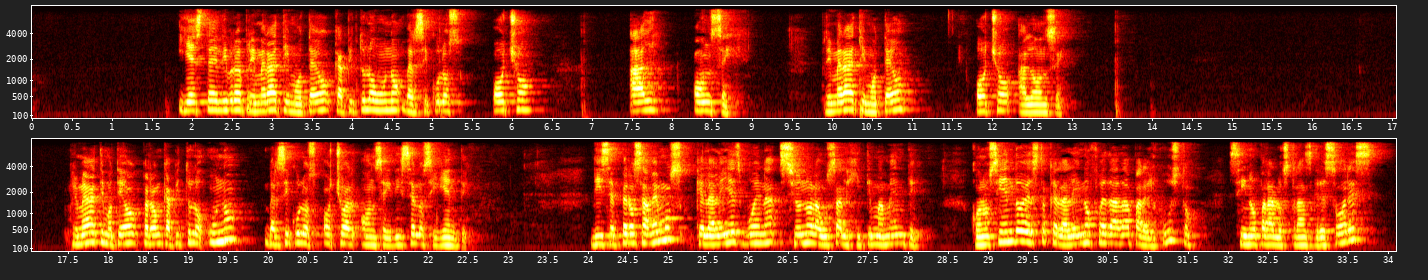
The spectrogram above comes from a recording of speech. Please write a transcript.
Y este libro de Primera de Timoteo, capítulo 1, versículos 8 al 11. Primera de Timoteo 8 al 11. Primera de Timoteo, capítulo 1, versículos 8 al 11, y dice lo siguiente. Dice, pero sabemos que la ley es buena si uno la usa legítimamente, conociendo esto que la ley no fue dada para el justo, sino para los transgresores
